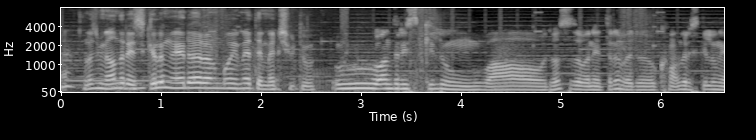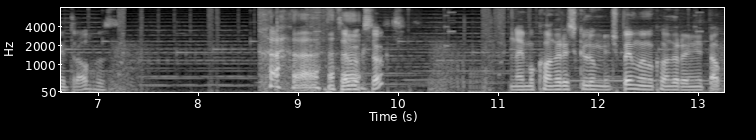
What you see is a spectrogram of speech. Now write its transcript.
Ja, lass mich andere Skillung ein, dann mach ich mehr Damage wie du. Uh, andere Skillung, wow. Du hast es aber nicht drin, weil du keine andere Skillung nicht drauf hast. Hast du selber gesagt? Nein, ich mag keine andere Skillung nicht spielen, weil man kann andere nicht taugt.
